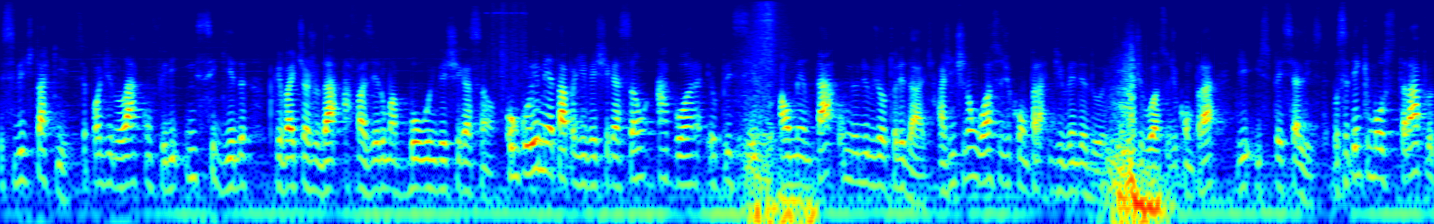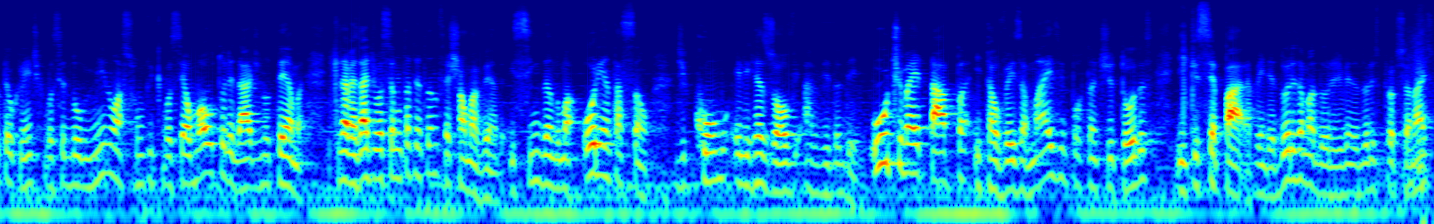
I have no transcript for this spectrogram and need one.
Esse vídeo está aqui, você pode ir lá conferir em seguida, porque vai te ajudar a fazer uma boa investigação. Concluí minha etapa de investigação, agora eu preciso aumentar o meu nível de autoridade. A gente não gosta de comprar de vendedores, a gente gosta de comprar de especialista. Você tem que mostrar para o teu cliente que você domina o assunto e que você é uma autoridade no tema e que na verdade você não está tentando fechar uma venda, e sim dando uma orientação de como ele resolve a vida dele. Última etapa e talvez a mais importante de todas e que separa vendedores amadores de vendedores profissionais,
